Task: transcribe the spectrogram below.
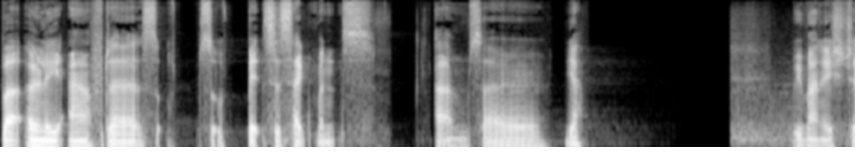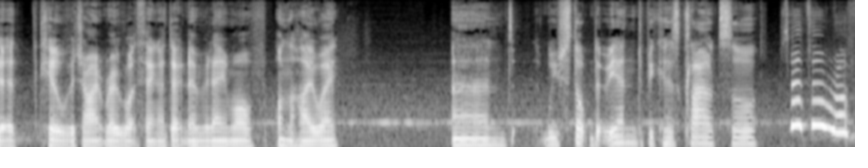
but only after sort of, sort of bits of segments. Um, so yeah, we managed to kill the giant robot thing I don't know the name of on the highway, and we've stopped at the end because Cloud saw Sephiroth.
